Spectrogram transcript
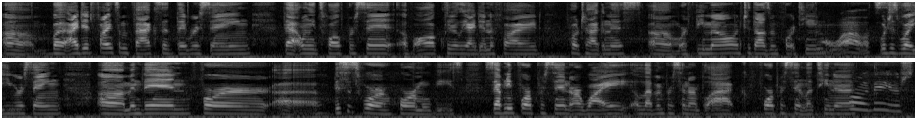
Um, but I did find some facts that they were saying that only 12% of all clearly identified protagonists um, were female in 2014, oh wow that's which is what you were saying. Um, and then for uh, this is for horror movies. Seventy four percent are white, eleven percent are black, four percent Latina. Oh, they there's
